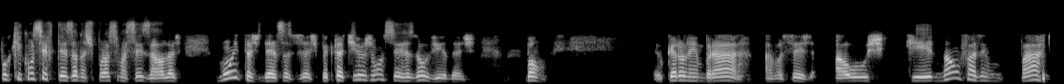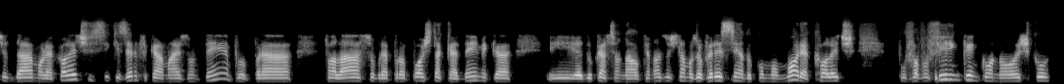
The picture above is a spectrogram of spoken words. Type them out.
porque com certeza nas próximas seis aulas muitas dessas expectativas vão ser resolvidas. Bom, eu quero lembrar a vocês, aos que não fazem parte da Moria College, se quiserem ficar mais um tempo para falar sobre a proposta acadêmica e educacional que nós estamos oferecendo como Moria College, por favor, fiquem conosco,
